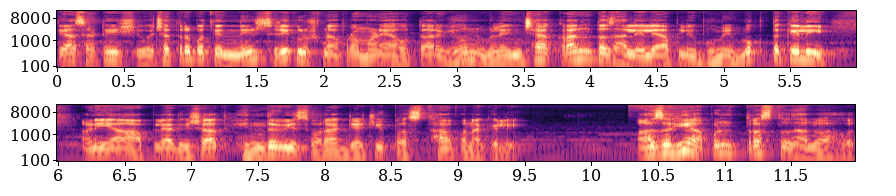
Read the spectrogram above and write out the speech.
त्यासाठी शिवछत्रपतींनी श्रीकृष्णाप्रमाणे अवतार घेऊन म्लेंछाक्रांत झालेली आपली भूमी मुक्त केली आणि या आपल्या देशात हिंदवी स्वराज्याची प्रस्थापना केली. आजही आपण त्रस्त झालो आहोत.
